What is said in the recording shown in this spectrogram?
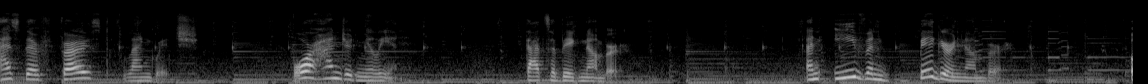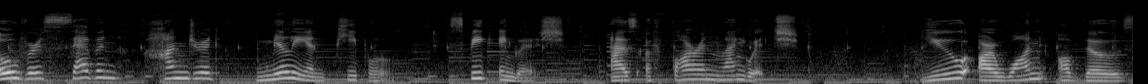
as their first language. 400 million. That's a big number. An even bigger number. Over 700 million people speak English as a foreign language. You are one of those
